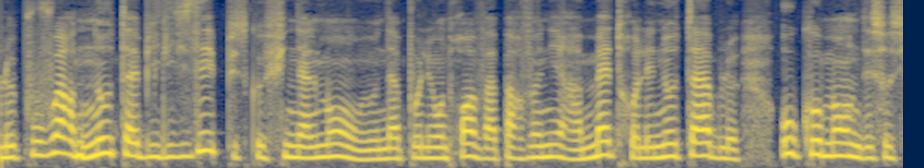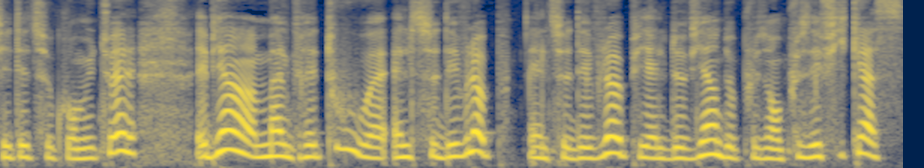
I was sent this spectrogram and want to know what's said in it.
le pouvoir, notabilisée, puisque finalement euh, Napoléon III va parvenir à mettre les notables aux commandes des sociétés de secours mutuels, eh bien, malgré tout, elle se développe. Elle se développe et elle devient de plus en plus efficace.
